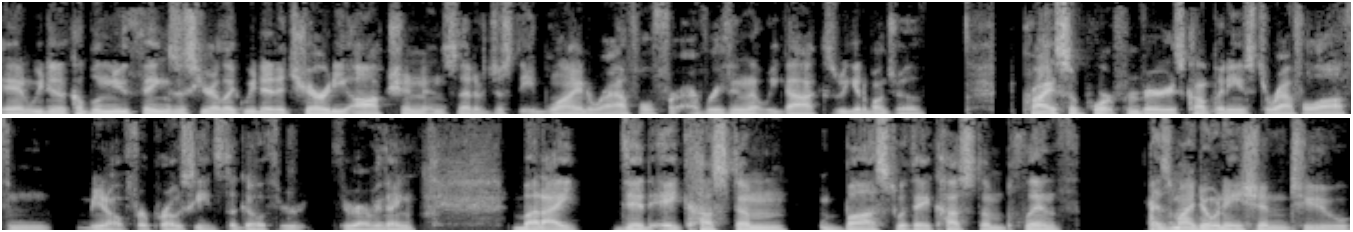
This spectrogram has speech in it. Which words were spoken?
and we did a couple of new things this year, like we did a charity auction instead of just a blind raffle for everything that we got, because we get a bunch of prize support from various companies to raffle off and you know for proceeds to go through through everything. But I did a custom bust with a custom plinth as my donation to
